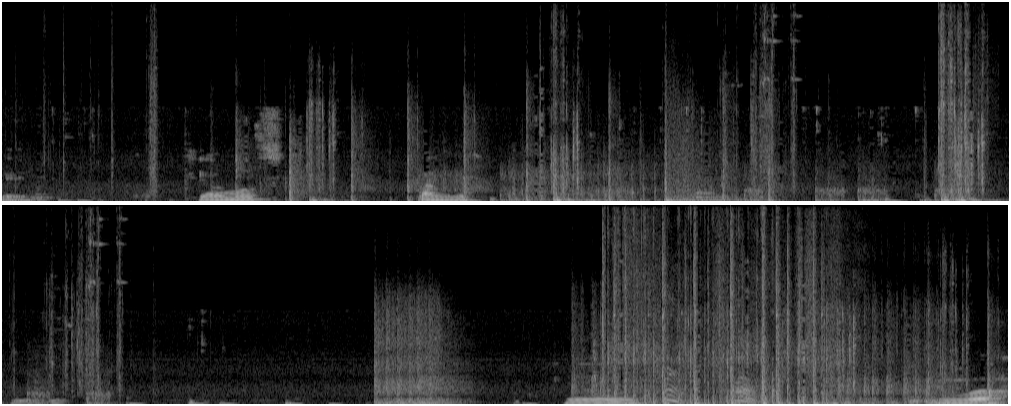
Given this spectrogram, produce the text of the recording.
okay. He almost banged. Okay. Wow.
